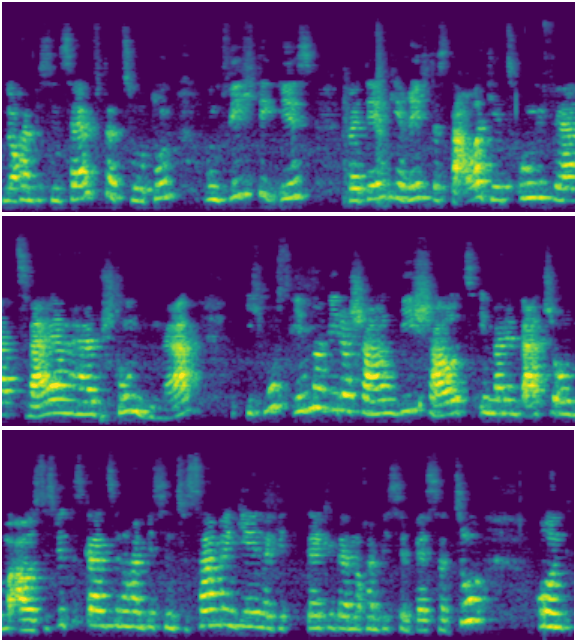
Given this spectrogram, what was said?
noch ein bisschen Senf dazu tun. Und wichtig ist bei dem Gericht, das dauert jetzt ungefähr zweieinhalb Stunden. Ja? Ich muss immer wieder schauen, wie schaut es in meinem Dutch oben aus. Es wird das Ganze noch ein bisschen zusammengehen, der Deckel dann noch ein bisschen besser zu. Und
